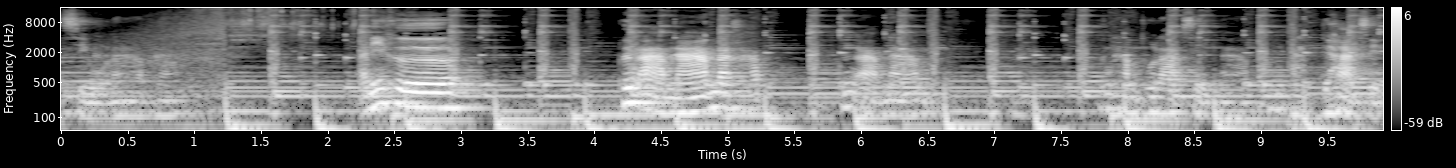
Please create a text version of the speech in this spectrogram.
เป็นสิวนะครับนะอันนี้คือเพิ่งอาบน้ำนะครับเพิ่งอาบน้ำเพิ่งทำธุระเสร็จนะครับเพิ่งตัดหญ้าเสร็จ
